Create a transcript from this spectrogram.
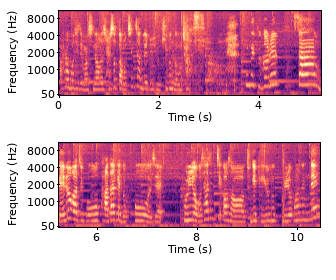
할아버지들 막 지나가서 잘 썼다고 칭찬도 해주시고 기분 너무 좋았어요. 근데 그거를 싹 내려가지고 바닥에 놓고 이제 보려고 사진 찍어서 두 개 비교해서 보려고 하는데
